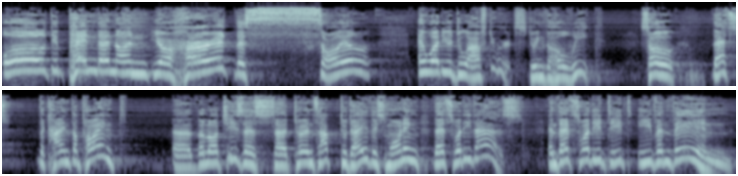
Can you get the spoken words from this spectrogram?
all dependent on your heart, the soil, and what do you do afterwards during the whole week? So that's the kind of point. Uh, the Lord Jesus uh, turns up today, this morning. That's what he does. And that's what he did even then.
